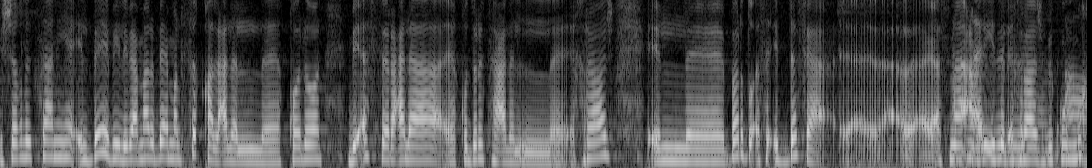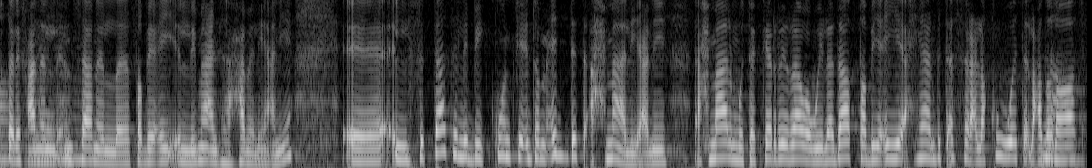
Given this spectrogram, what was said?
الشغلة الثانية البيبي اللي بيعمل بيعمل ثقل على القولون بيأثر على قدرتها على الإخراج. برضه برضه الدفع آه، أثناء عملية الإخراج بيكون آه. مختلف عن الإنسان الطبيعي اللي ما عندها حمل يعني. آه، الستات اللي بيكون في عندهم عدة أحمال يعني أحمال متكررة وولادات طبيعية أحيانا بتأثر على قوة العضلات نعم.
